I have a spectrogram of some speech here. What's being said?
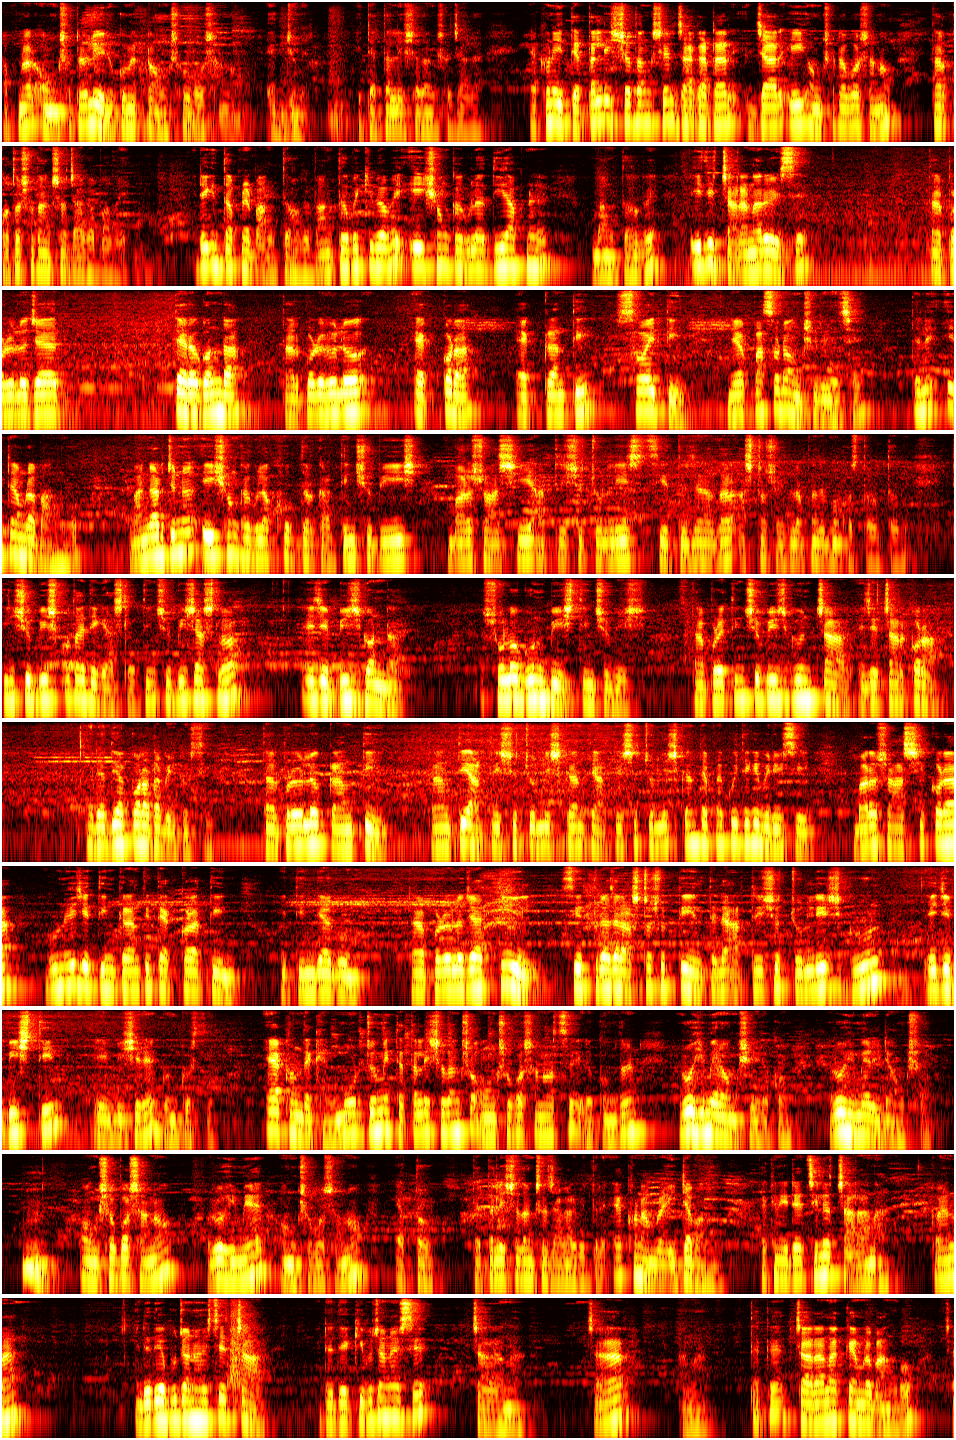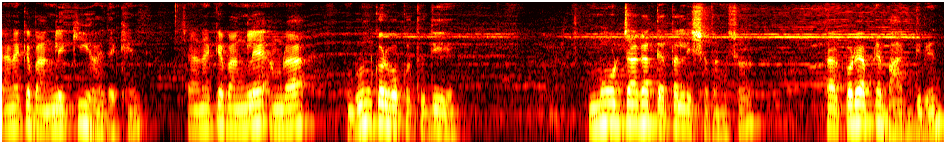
আপনার অংশটা হলো এরকম একটা অংশ বসানো একজনের। এই তেতাল্লিশ শতাংশ জায়গা। এখন এই তেতাল্লিশ শতাংশের জায়গাটার, যার এই অংশটা বসানো, তার কত শতাংশ জায়গা পাবে? এটা কিন্তু আপনার ভাঙতে হবে। ভাঙতে হবে কীভাবে? এই সংখ্যাগুলো দিয়ে আপনার ভাঙতে হবে। এই যে চারানা রয়েছে, তারপরে হলো যে তেরো গন্ডা, তারপরে হলো এক কড়া, এক ক্রান্তি, ছয় তিন যা পাঁচটা অংশ রয়েছে, তাহলে এটা আমরা ভাঙবো। ভাঙার জন্য এই সংখ্যাগুলো খুব দরকার। তিনশো বিশ, বারোশো আশি, আটত্রিশশো চল্লিশ, ছিয়াত্তর হাজার আটশোশো এগুলো আপনাদের মুখস্থ করতে হবে। তিনশো বিশ কোথায় থেকে আসলো? তিনশো বিশ আসলো এই যে বিশ গন্ডা, ষোলো গুণ বিশ, তিনশো বিশ। তারপরে তিনশো বিশ গুণ চার, এই যে চার করা, এটা দিয়া করাটা বের করছি। তারপরে হলো ক্রান্তি ক্রান্তি, আটত্রিশশো চল্লিশ ক্রান্তি, আটত্রিশশো চল্লিশ ক্রান্তি, আপনার কই থেকে বেরিয়েছি বারোশো আশি করা, গুণ এই যে তিন ক্রান্তিতে এক করা তিন। এই তিন দেওয়া গুণ। তারপরে হলো যা তিল ছিয়াত্তর হাজার আটশোশো তিল, তাহলে আটত্রিশশো চল্লিশ গুণ এই যে বিশ তিল, এই বিশের গুণ করছি। এখন দেখেন, মোট জমি তেতাল্লিশ শতাংশ অংশ বসানো আছে, এরকম ধরেন রহিমের অংশ এরকম, রহিমের এটা অংশ। হুম, অংশ বসানো, রহিমের অংশ বসানো, এত তেতাল্লিশ শতাংশ জায়গার ভিতরে। এখন আমরা এইটা বানাবো। দেখেন এটা ছিল চার আনা কয় না? এটা দিয়ে বোঝানো হয়েছে চার। এটা দিয়ে কী বোঝানো হয়েছে? চার আনা চার আনা তাকে চার আনাকে আমরা বাংবো চার আনাকে বাংলে কি হয় দেখেন? চার আনাকে বাংলে আমরা গুণ করব কত দিয়ে? মোট জায়গা তেতাল্লিশ শতাংশ। তারপরে আপনি ভাগ দিবেন।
